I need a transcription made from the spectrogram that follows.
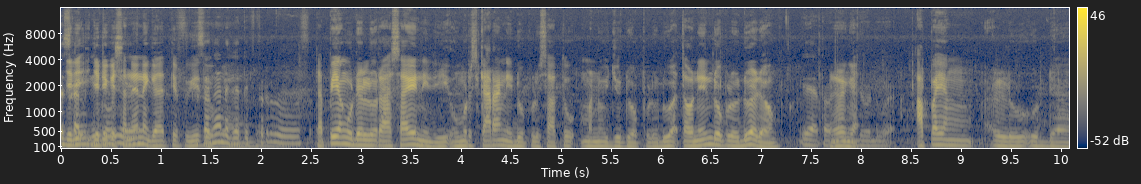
jadi gitu, jadi kesannya iya. negatif gitu. kesannya kan. negatif terus Tapi yang udah lu rasain nih di umur sekarang nih 21 menuju 22. Tahun ini 22 dong. ya tahun Bener ini nggak? dua-dua Apa yang lu udah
